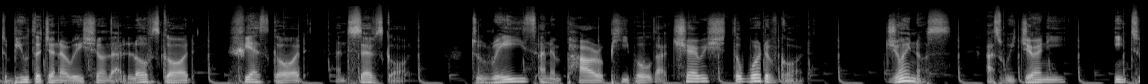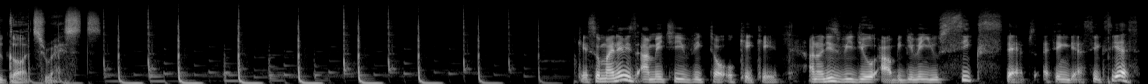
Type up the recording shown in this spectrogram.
to build a generation that loves God, fears God, and serves God, to raise and empower people that cherish the Word of God. Join us as we journey into God's rest. Okay, so my name is Amechi Victor Okeke, and on this video, I'll be giving you six steps. I think there are six, yes,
